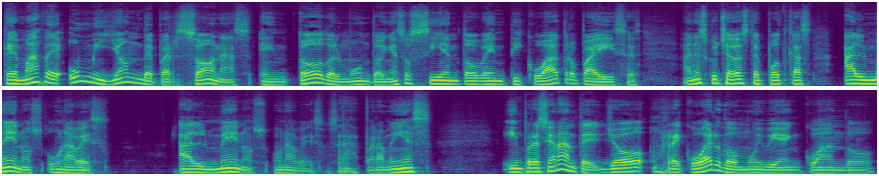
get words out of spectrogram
que más de un millón de personas en todo el mundo, en esos 124 países, han escuchado este podcast al menos una vez. Al menos una vez. O sea, para mí es impresionante. Yo recuerdo muy bien cuando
